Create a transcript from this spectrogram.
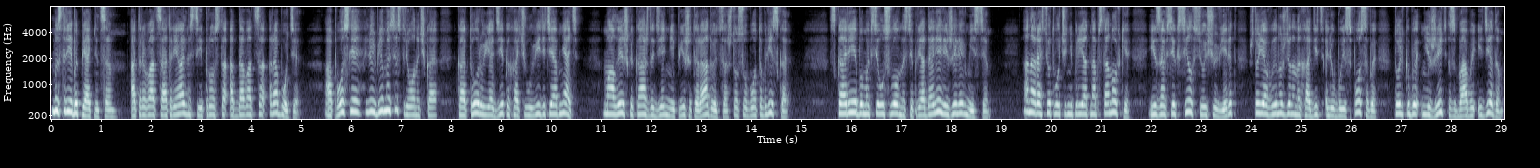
Быстрее бы пятница. Отрываться от реальности и просто отдаваться работе. А после — любимая сестреночка — которую я дико хочу увидеть и обнять. Малышка каждый день мне пишет и радуется, что суббота близко. Скорее бы мы все условности преодолели и жили вместе. Она растет в очень неприятной обстановке и изо всех сил все еще верит, что я вынуждена находить любые способы, только бы не жить с бабой и дедом.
